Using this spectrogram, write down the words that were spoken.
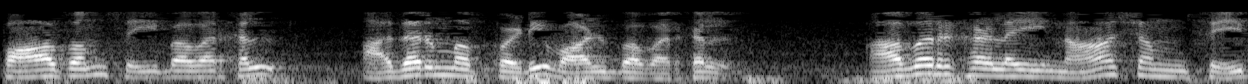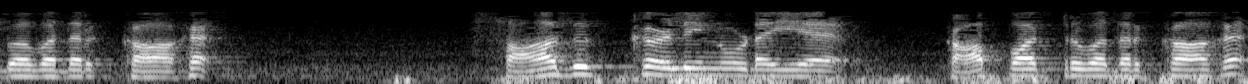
பாவம் செய்பவர்கள் அதர்மப்படி வாழ்பவர்கள். அவர்களை நாசம் செய்பவதற்காக சாதுக்களினுடைய காப்பாற்றுவதற்காக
